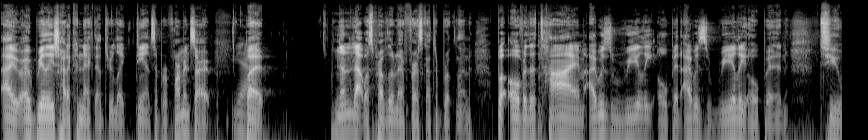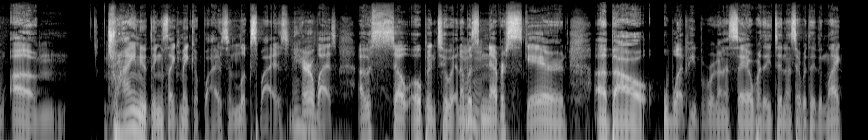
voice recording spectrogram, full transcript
I, I really try to connect that through like dance and performance art Yeah. but none of that was prevalent when I first got to Brooklyn but over the time I was really open I was really open to um trying new things like makeup wise and looks wise and hair mm-hmm. wise I was so open to it and I was mm-hmm. never scared about what people were gonna say or what they didn't say what they didn't like.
